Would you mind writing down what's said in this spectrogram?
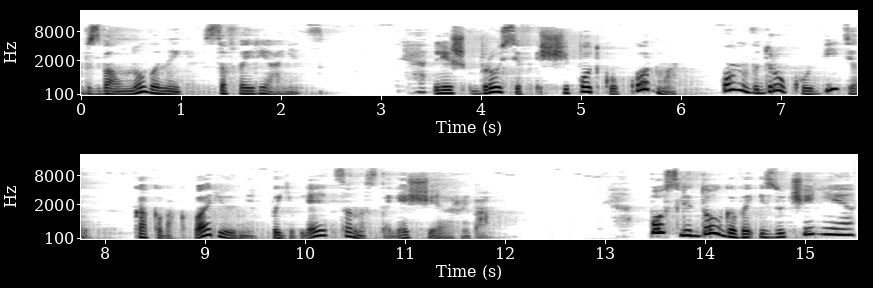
взволнованный сафарианец. Лишь бросив щепотку корма, он вдруг увидел, как в аквариуме появляется настоящая рыба. После долгого изучения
